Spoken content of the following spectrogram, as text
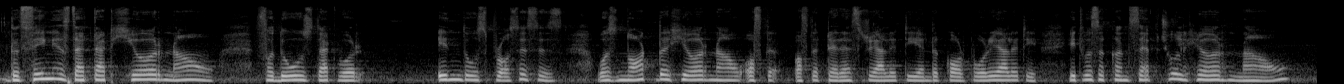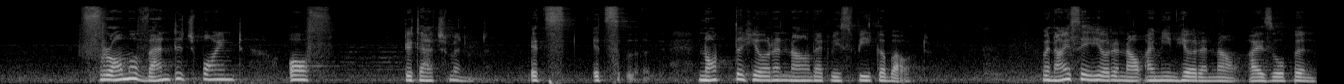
The thing is that that here now, for those that were in those processes, was not the here now of the, of the terrestriality and the corporeality. It was a conceptual here now from a vantage point of detachment. It's, it's not the here and now that we speak about. When I say here and now, I mean here and now, eyes open,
